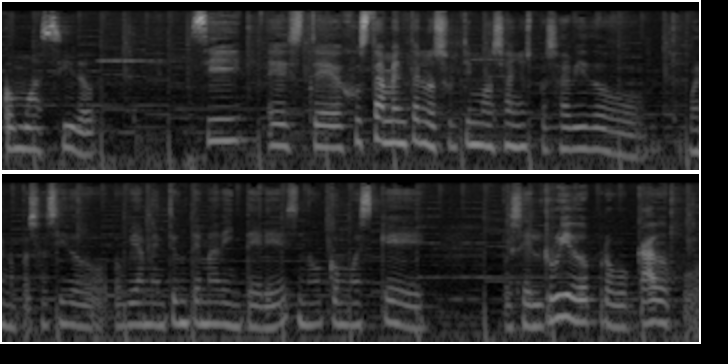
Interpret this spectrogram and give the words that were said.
cómo ha sido? Sí, este, justamente en los últimos años pues ha habido, bueno, pues ha sido obviamente un tema de interés, ¿no? Cómo es que pues el ruido provocado por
